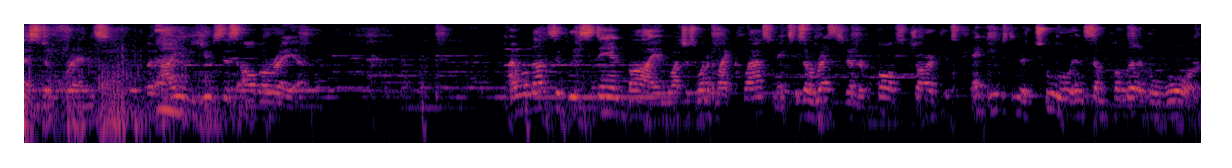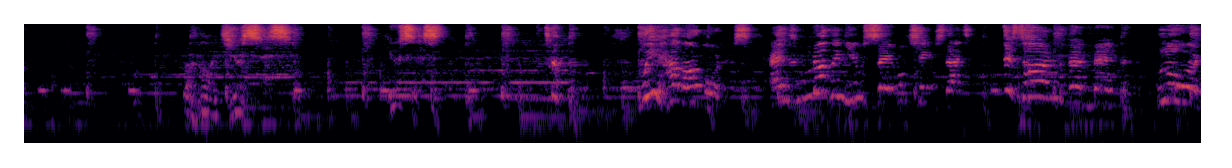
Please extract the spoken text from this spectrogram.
Best of friends, but I am Jusis Albarea. I will not simply stand by and watch as one of my classmates is arrested under false charges and used in a tool in some political war. Lord Jusis. Jusis. We have our orders, and nothing you say will change that. Disarm the men, Lord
